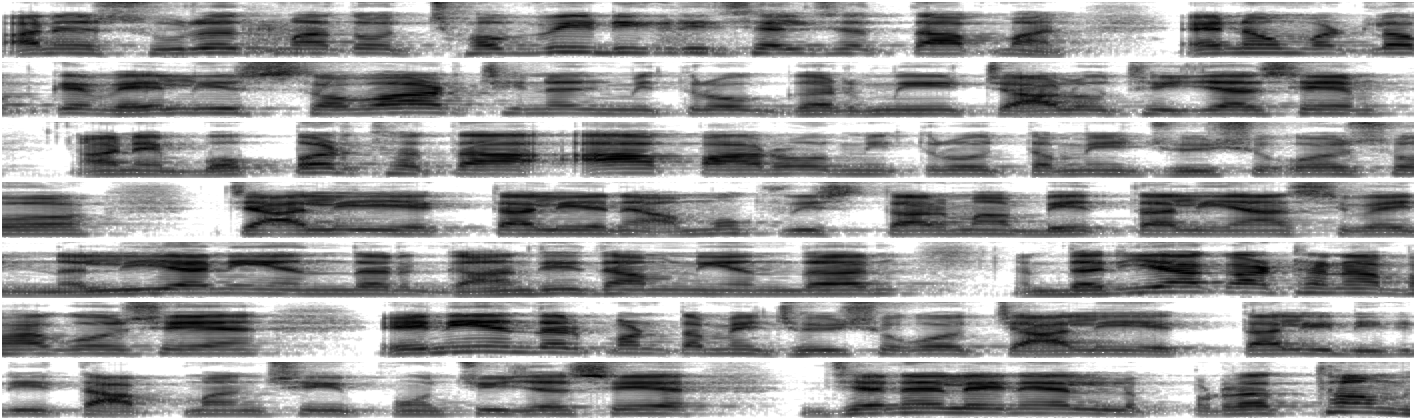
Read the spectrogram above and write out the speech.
અને સુરતમાં તો છવ્વીસ ડિગ્રી સેલ્સિયસ તાપમાન. એનો મતલબ કે વહેલી સવારથી જ મિત્રો ગરમી ચાલુ થઈ જશે અને બપોર થતાં આ પારો મિત્રો તમે જોઈ શકો છો. ચાલી, એકતાલી અને અમુક વિસ્તારમાં બેતાલી, આ સિવાય નલિયાની અંદર, ગાંધીધામની અંદર, દરિયાકાંઠાના ભાગો છે. એની અંદર પણ તમે જોઈ શકો ચાલી, એકતાલી ડિગ્રી તાપમાન છે, પહોંચી જશે. જેને લઈને પ્રથમ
